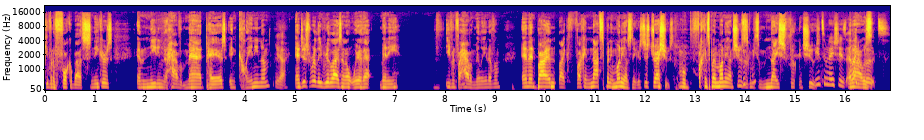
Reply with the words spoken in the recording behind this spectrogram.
giving a fuck about sneakers and needing to have mad pairs and cleaning them. Yeah. And just really realizing I don't wear that many, even if I have a million of them. And then buying like fucking not spending money on sneakers, just dress shoes. I'm gonna fucking spend money on shoes. It's gonna be some nice fucking shoes. You need some nice shoes. I And like I was- boots.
